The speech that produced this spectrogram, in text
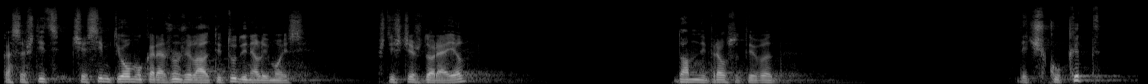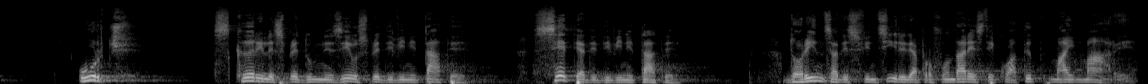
ca să știți ce simte omul care ajunge la altitudinea lui Moise. Știți ce își dorea el? Doamne, vreau să te văd. Deci cu cât urci scările spre Dumnezeu, spre divinitate, setea de divinitate, dorința de sfințire, de aprofundare este cu atât mai mare.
